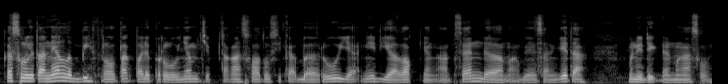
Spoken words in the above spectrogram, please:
Kesulitannya lebih terletak pada perlunya menciptakan suatu sikap baru, yakni dialog yang absen dalam kebiasaan kita, mendidik dan mengasuh.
